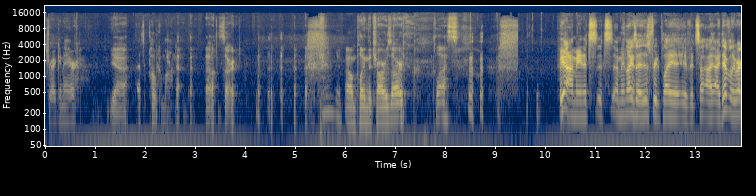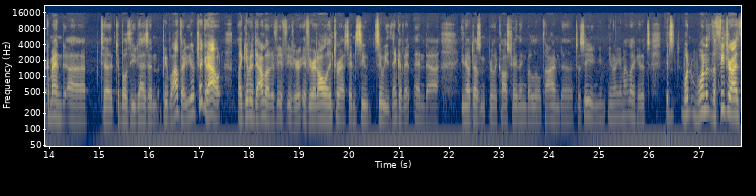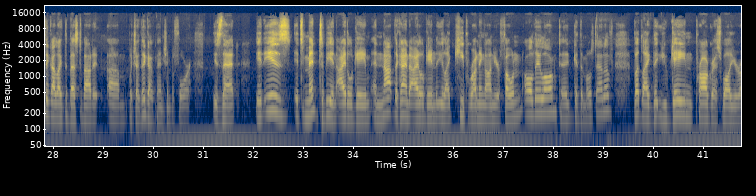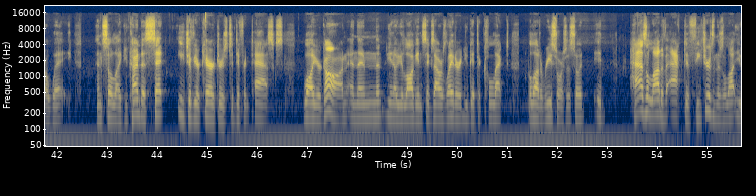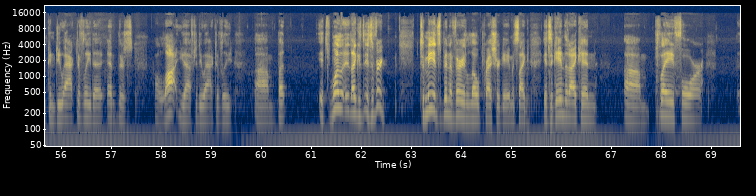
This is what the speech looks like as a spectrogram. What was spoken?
dragonair Yeah. that's a pokemon Oh, sorry. I'm playing the Charizard class. But yeah, I mean, it's it's. I mean, like I said, it is free to play. If it's, I, I definitely recommend uh, to to both of you guys and people out there, you know, check it out. Like, give it a download if, if, if you're if you're at all interested and see see what you think of it. And uh, you know, it doesn't really cost you anything but a little time to, to see. And you, you know, you might like it. It's it's what one of the feature I think I like the best about it, um, which I think I've mentioned before, is that it is it's meant to be an idle game and not the kind of idle game that you like keep running on your phone all day long to get the most out of but like that you gain progress while you're away and so like you kind of set each of your characters to different tasks while you're gone and then you know you log in six hours later and you get to collect a lot of resources. So it it has a lot of active features and there's a lot you can do actively to and there's a lot you have to do actively. Um, but it's one of the, like it's, it's a very to me it's been a very low pressure game. It's like it's a game that i can um, play for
